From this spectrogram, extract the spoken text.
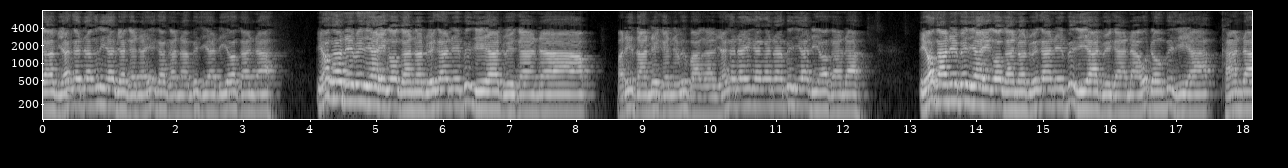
ကဗျာကတကရိယာဗျာကတဧကကန္နာပိစယတယောကန္တာတယောကန္တိပိစယဧကောကန္တောဒွေကန္တိပိစယဒွေကန္တာပရိသန္တေကနဝိပါကဗျာကတိုင်ကကနာပိစယတယောကန္တာ တယောကန္တေပိစယဧကောကန္တောဒွေကန္တေပိစယဒွေကန္တာဝတ္တုံပိစယခန္ဓာ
